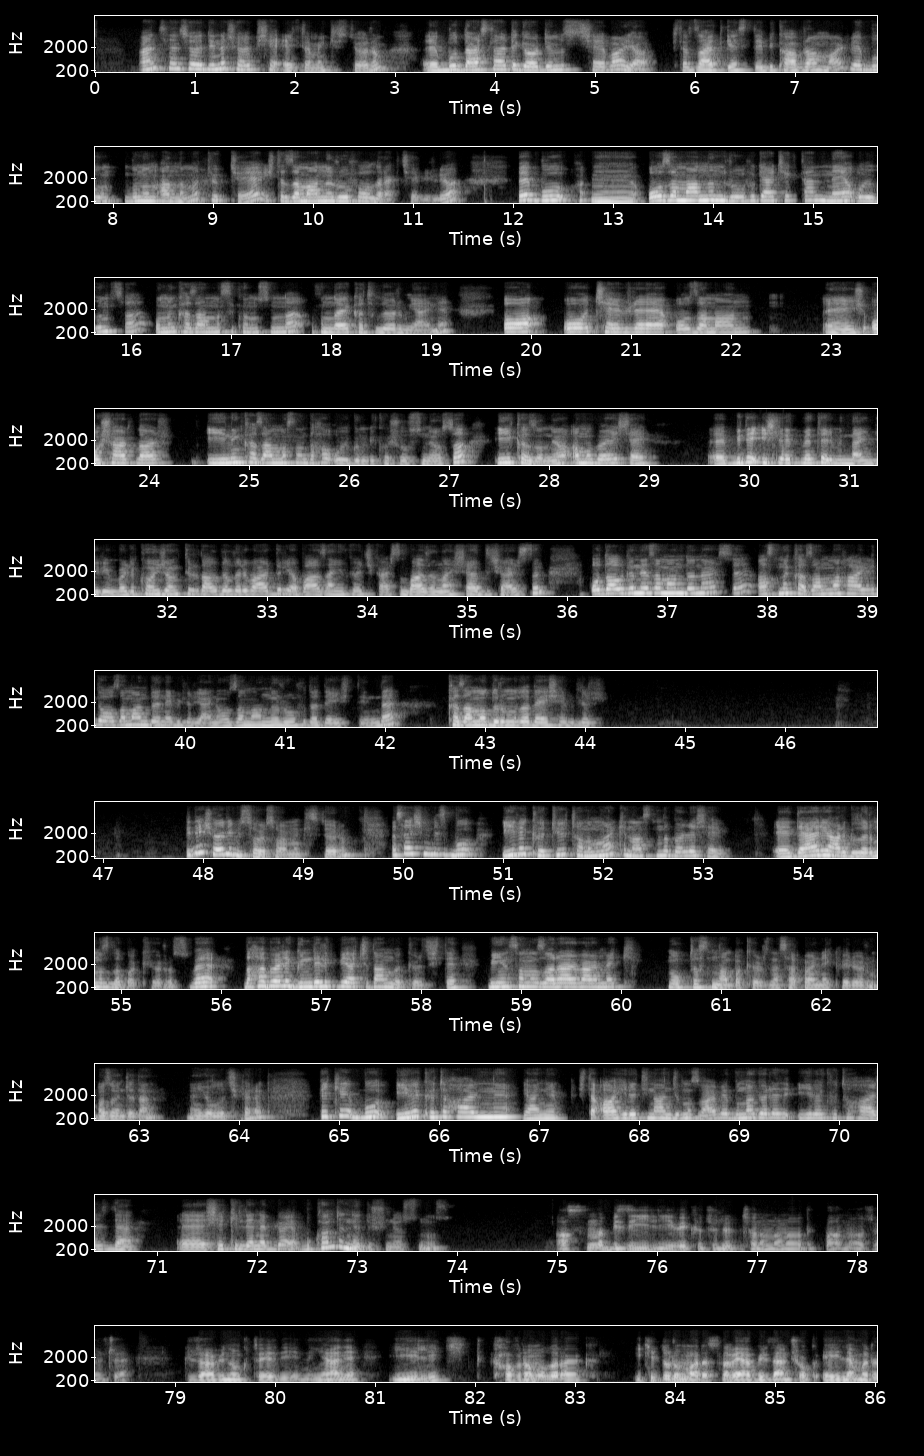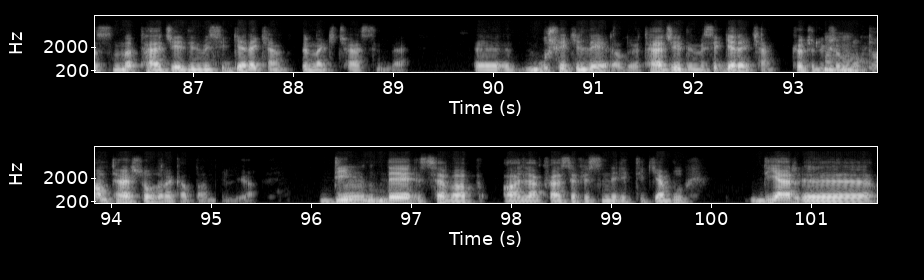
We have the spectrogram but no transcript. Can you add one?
Ben senin söylediğine şöyle bir şey eklemek istiyorum. E, bu derslerde gördüğümüz şey var ya işte Zeitgeist diye bir kavram var ve bu, bunun anlamı Türkçe'ye işte zamanın ruhu olarak çevriliyor. Ve bu e, o zamanın ruhu gerçekten neye uygunsa onun kazanması konusunda Funda'ya katılıyorum yani. O o çevre, o zaman e, o şartlar iyinin kazanmasına daha uygun bir koşul sunuyorsa iyi kazanıyor. Ama böyle şey bir de işletme teriminden gireyim. Böyle konjonktür dalgaları vardır ya bazen yukarı çıkarsın bazen aşağı düşersin. O dalga ne zaman dönerse aslında kazanma hali de o zaman dönebilir. Yani o zamanın ruhu da değiştiğinde kazanma durumu da değişebilir. Bir de şöyle bir soru sormak istiyorum. Mesela şimdi biz bu iyi ve kötüyü tanımlarken aslında böyle şey e, değer yargılarımızla bakıyoruz ve daha böyle gündelik bir açıdan bakıyoruz. İşte bir insana zarar vermek noktasından bakıyoruz. Mesela örnek veriyorum az önceden e, yola çıkarak. Peki bu iyi ve kötü halini yani işte ahiret inancımız var ve buna göre iyi ve kötü hali de e, şekillenebiliyor ya. Bu konuda ne düşünüyorsunuz? Aslında biz iyiliği ve kötülüğü tanımlamadık Banu az önce. Güzel bir noktaya değindin. Yani iyilik kavram olarak iki durum arasında veya birden çok eylem arasında tercih edilmesi gereken tırnak içerisinde. Ee, bu şekilde yer alıyor. Tercih edilmesi gereken. Kötülükse bunun tam tersi olarak adlandırılıyor. Dinde sevap, ahlak felsefesinde etik. Ya bu diğer e,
